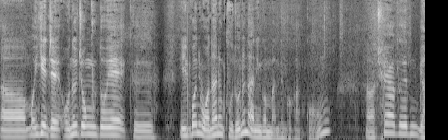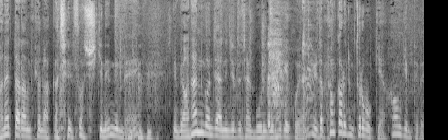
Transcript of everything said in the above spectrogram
어, 뭐 이게 이제 어느 정도의 그 일본이 원하는 구도는 아닌 건 맞는 것 같고 어, 최악은 면했다라는 표현을 아까 써주시긴 했는데 면한 건지 아닌지도 잘 모르긴 하겠고요. 일단 평가를 좀 들어볼게요. 하원김 대표.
